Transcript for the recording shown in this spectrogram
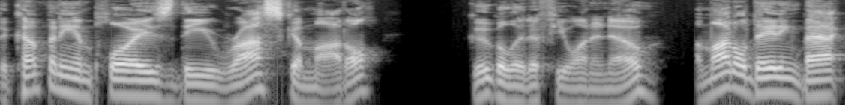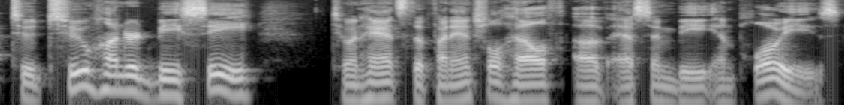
The company employs the ROSCA model. Google it if you want to know. A model dating back to 200 BC to enhance the financial health of SMB employees.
